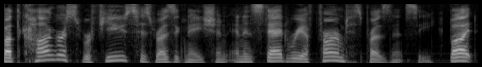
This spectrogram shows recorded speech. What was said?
but the Congress refused his resignation and instead reaffirmed his presidency. But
